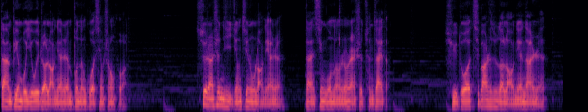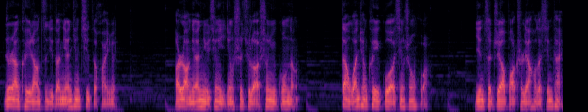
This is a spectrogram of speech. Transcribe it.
但并不意味着老年人不能过性生活。虽然身体已经进入老年人，但性功能仍然是存在的。许多七八十岁的老年男人仍然可以让自己的年轻妻子怀孕，而老年女性已经失去了生育功能，但完全可以过性生活。因此，只要保持良好的心态，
